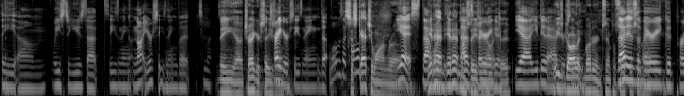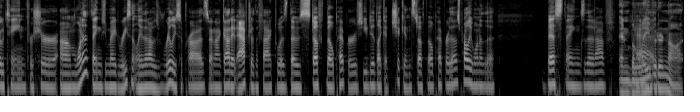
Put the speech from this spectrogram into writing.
the um? We used to use that seasoning, not your seasoning, but some The uh, Traeger the seasoning. Traeger seasoning. That what was that called? Saskatchewan rub. Yes, that It had- it had my That's seasoning very on it, good. too. Yeah, you did add We use your garlic, seasoning. butter, and simple That citrus a very good protein for sure. Um, one of the things you made recently that I was really surprised, and I got it after the fact, was those stuffed bell peppers. You did like a chicken stuffed bell pepper. That was probably one of the best things that I've. And believe had. it or not,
